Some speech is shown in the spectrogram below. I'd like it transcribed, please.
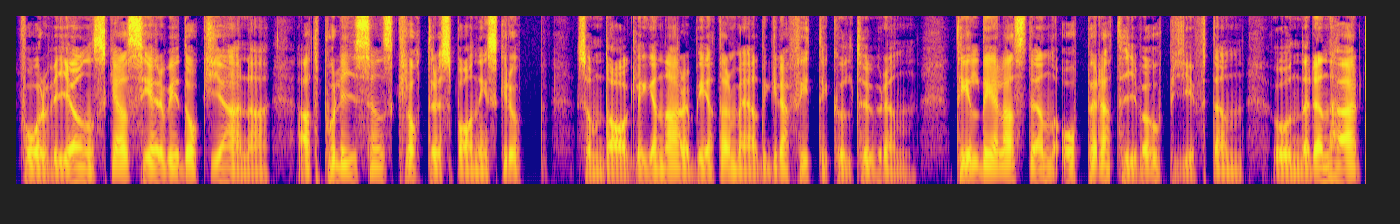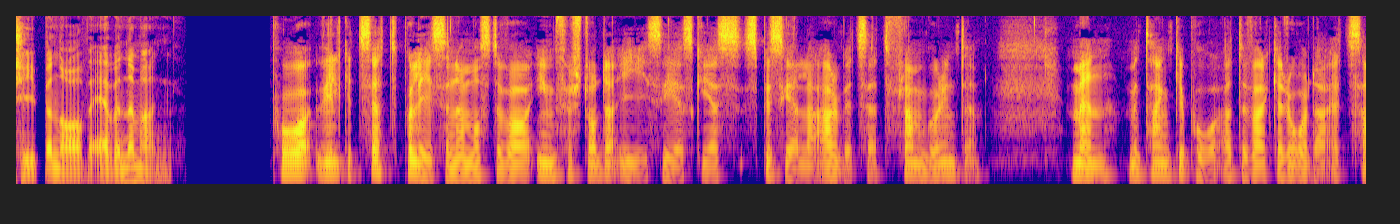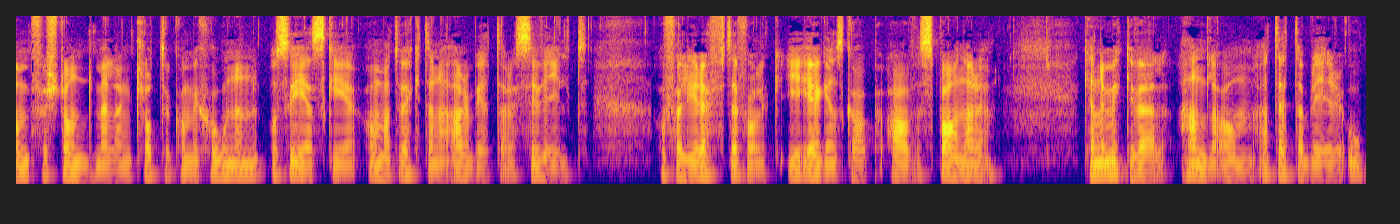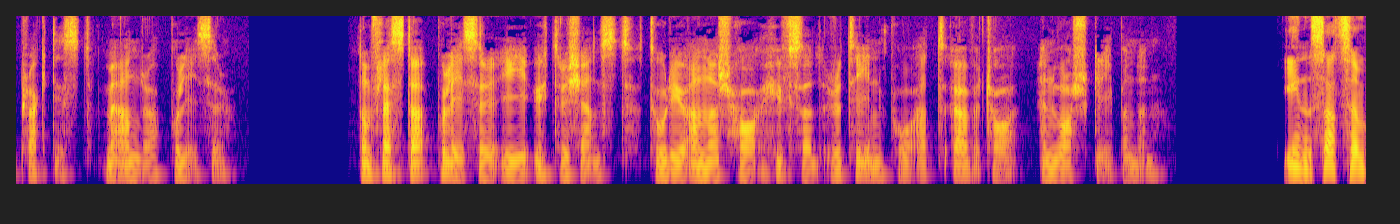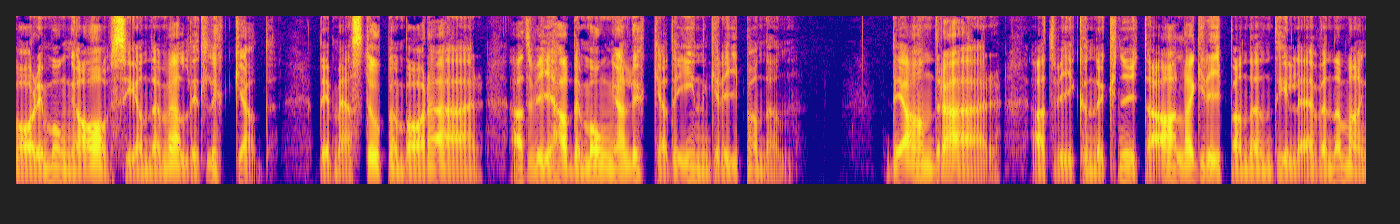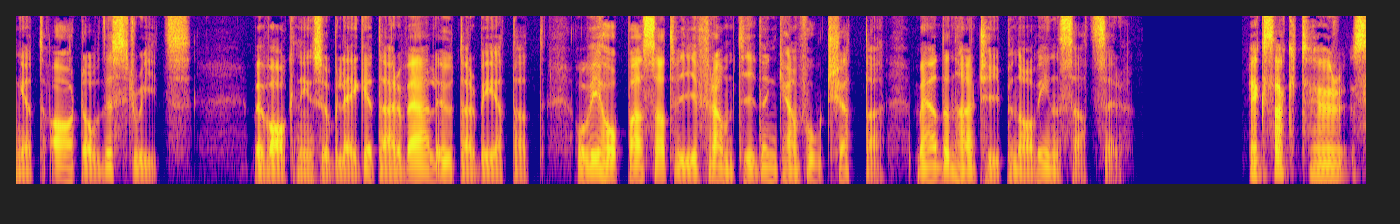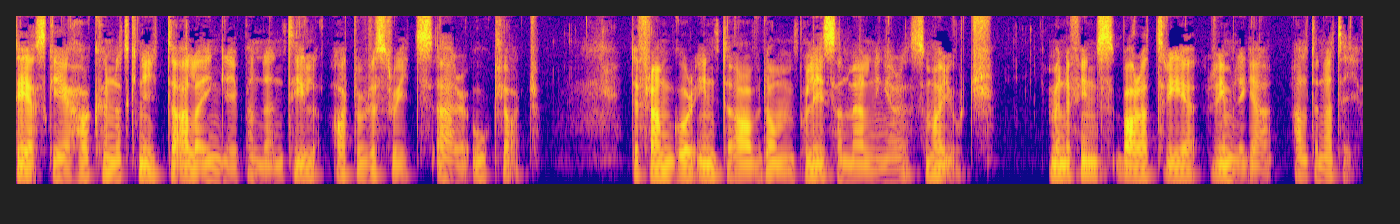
Får vi önska ser vi dock gärna att polisens klotterspaningsgrupp, som dagligen arbetar med graffitikulturen, tilldelas den operativa uppgiften under den här typen av evenemang. På vilket sätt poliserna måste vara införstådda i CSGs speciella arbetssätt framgår inte. Men med tanke på att det verkar råda ett samförstånd mellan Klotterkommissionen och CSG om att väktarna arbetar civilt och följer efter folk i egenskap av spanare kan det mycket väl handla om att detta blir opraktiskt med andra poliser. De flesta poliser i yttre tjänst torde ju annars ha hyfsad rutin på att överta en varsgripanden. Insatsen var i många avseenden väldigt lyckad. Det mest uppenbara är att vi hade många lyckade ingripanden. Det andra är att vi kunde knyta alla gripanden till evenemanget Art of the Streets. Bevakningsupplägget är väl utarbetat och vi hoppas att vi i framtiden kan fortsätta med den här typen av insatser. Exakt hur CSG har kunnat knyta alla ingripanden till Art of the Streets är oklart. Det framgår inte av de polisanmälningar som har gjorts. Men det finns bara tre rimliga alternativ.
